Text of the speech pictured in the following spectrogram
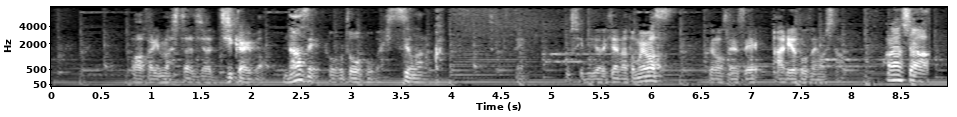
わかりました。じゃあ次回は、なぜ労働法が必要なのか。ちょっとね、教えていただきたいなと思います。福野先生、ありがとうございました。わかりました。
